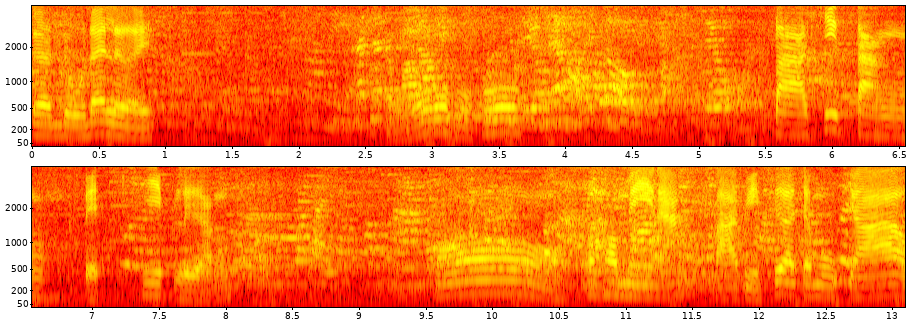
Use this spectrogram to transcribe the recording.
เดินดูได้เลย โอ้โห ปลาคีบตัง เป็ดคีบเหลือง อ๋อก็พอมีนะปลาผีเสื้อจมูกยาว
